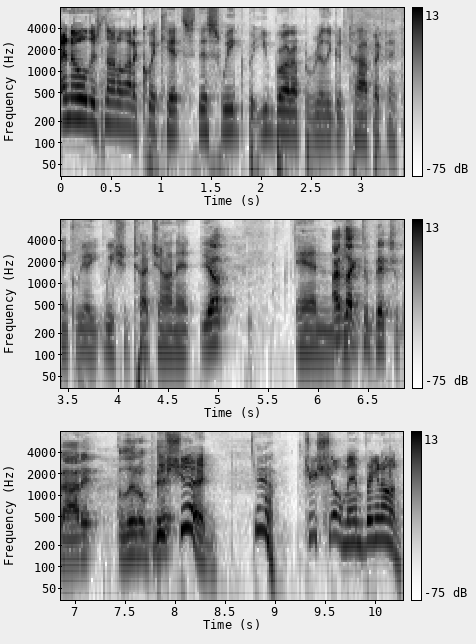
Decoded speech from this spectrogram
I know there's not a lot of quick hits this week, but you brought up a really good topic, and I think we we should touch on it. Yep. And I'd like to bitch about it a little we bit. should. Yeah. It's your show, man. Bring it on.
